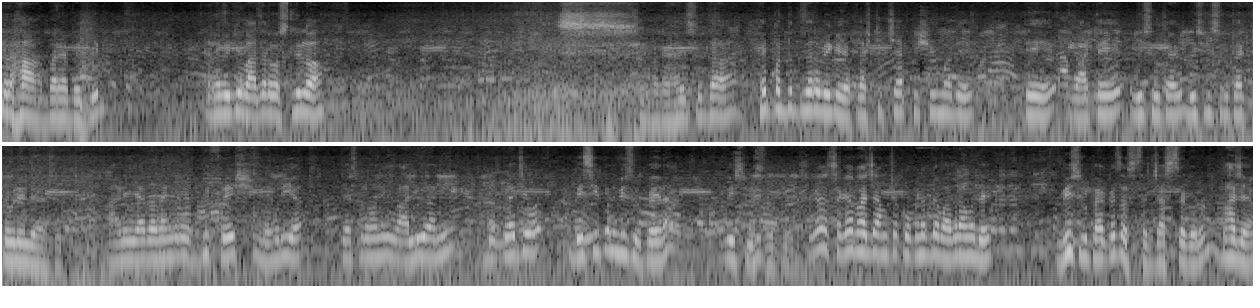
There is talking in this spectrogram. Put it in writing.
तर हा बऱ्यापैकी. बऱ्यापैकी बाजार वसलेलो हा. हे सुद्धा. हे पद्धत जरा वेगळी आहे. प्लास्टिकच्या पिशवीमध्ये ते वाटे वीस रुपया वीस वीस रुपयात ठेवलेले असतात. आणि या दादांकडे अगदी फ्रेश मोहरी आहे. त्याचप्रमाणे वाली आणि भोपळ्याचे बेसी पण वीस रुपये ना? वीस वीस रुपये. सगळ्या सगळ्या भाज्या आमच्या कोकणातल्या बाजारामध्ये वीस रुपयाकच असतात जास्त करून. भाज्या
